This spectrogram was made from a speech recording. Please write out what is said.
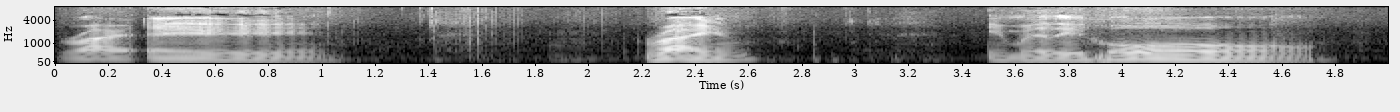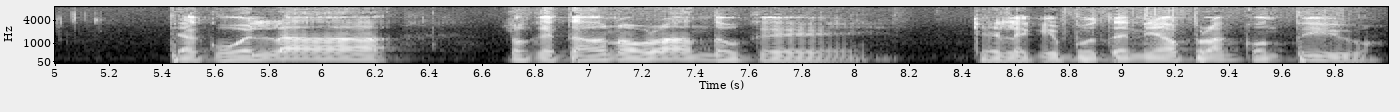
Ryan, eh, Ryan, y me dijo, ¿te acuerdas lo que estaban hablando? Que, que el equipo tenía plan contigo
